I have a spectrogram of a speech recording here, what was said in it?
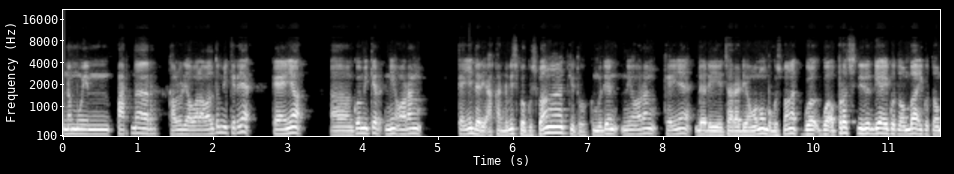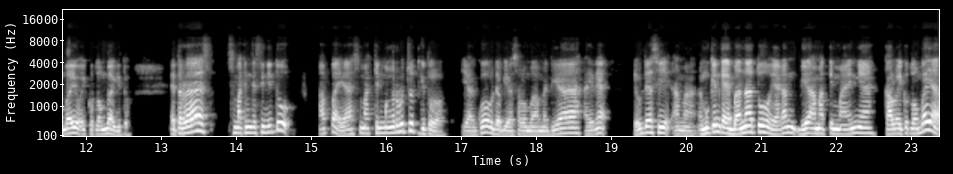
nemuin partner. Kalau di awal-awal tuh mikirnya kayaknya gue mikir ini orang kayaknya dari akademis bagus banget gitu. Kemudian ini orang kayaknya dari cara dia ngomong bagus banget. Gua gua approach dia, dia ikut lomba, ikut lomba yuk, ikut lomba gitu. Eh terus semakin ke sini tuh apa ya, semakin mengerucut gitu loh. Ya gue udah biasa lomba sama dia, akhirnya ya udah sih sama nah, mungkin kayak Bana tuh ya kan dia sama tim mainnya kalau ikut lomba ya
